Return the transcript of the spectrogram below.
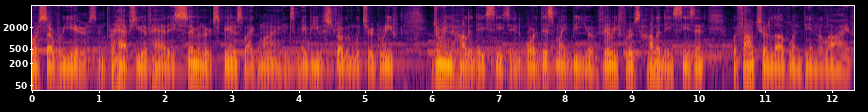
for several years, and perhaps you have had a similar experience like mine. Maybe you've struggled with your grief during the holiday season, or this might be your very first holiday season without your loved one being alive,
